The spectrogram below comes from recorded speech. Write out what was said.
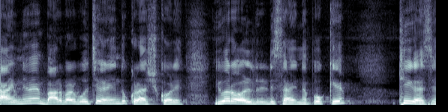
টাইম নেবে, আমি বারবার বলছি, এখানে কিন্তু ক্র্যাশ করে। You are already sign up okay ঠিক আছে।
